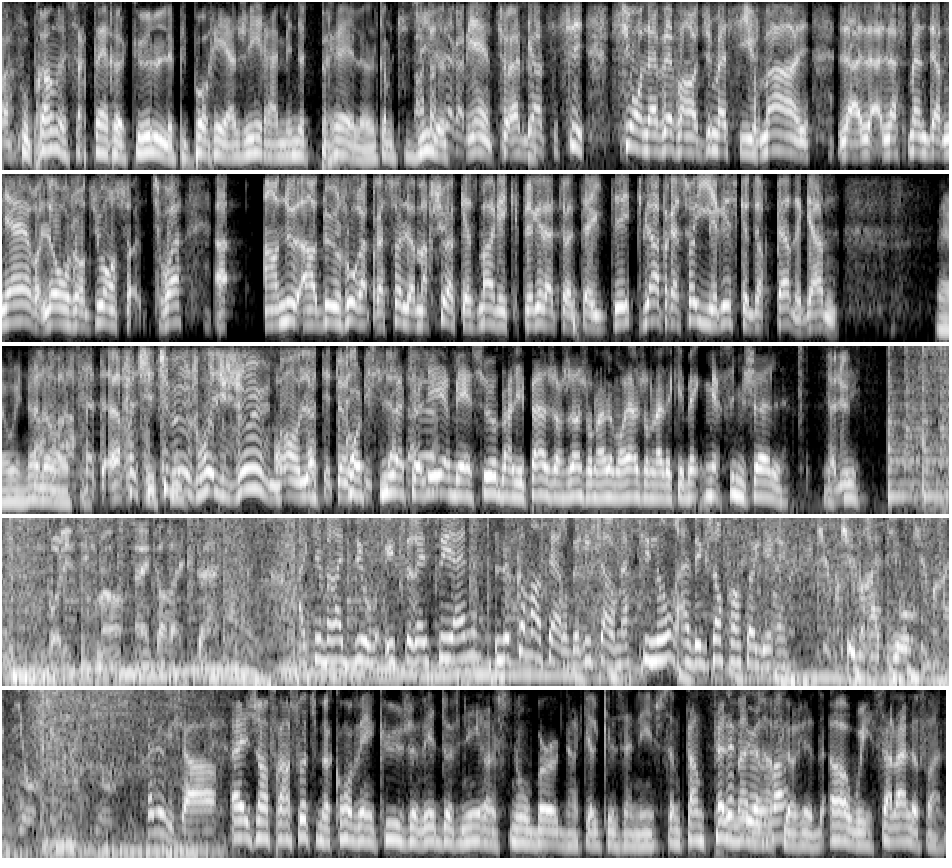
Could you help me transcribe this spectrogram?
faut prendre un certain recul puis pas réagir à minute près là. comme tu dis. Ah, ça sert à rien. Tu, regarde, si, si on avait vendu massivement la, la, semaine dernière, là aujourd'hui, on tu vois, en deux, en deux jours après ça, le marché a quasiment récupéré la totalité. Puis là, après ça, il risque de reperdre. Regarde. Ben oui, non, non. En fait, en fait si tu veux jouer le jeu, bon, là, tu es un Continue à te lire, bien sûr, dans les pages Argent, Journal de Montréal, Journal de Québec. Merci, Michel. Merci. Salut. Politiquement incorrect. À Cube Radio et sur LCN, le commentaire de Richard Martineau avec Jean-François Guérin. Cube Radio. Salut Richard. Hey Jean-François, tu m'as convaincu, je vais devenir un snowbird dans quelques années. Ça me tente tellement de la Sérieusement? Floride. Ah oui, ça a l'air le fun.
